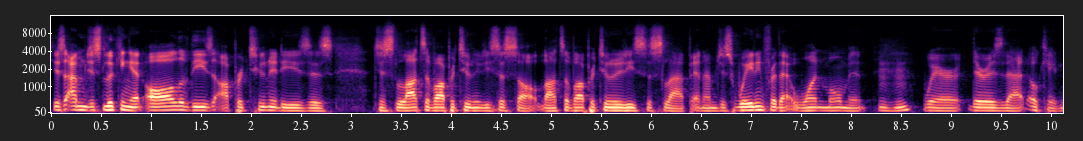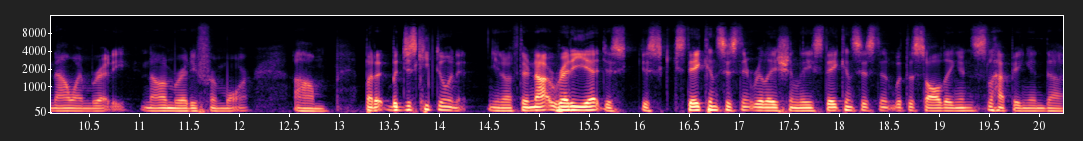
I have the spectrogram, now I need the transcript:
just I'm just looking at all of these opportunities as just lots of opportunities to salt, lots of opportunities to slap and I'm just waiting for that one moment where there is that okay, now I'm ready. Now I'm ready for more. Um, but but just keep doing it. You know, if they're not ready yet, just just stay consistent relationally, stay consistent with the salting and slapping, and uh,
